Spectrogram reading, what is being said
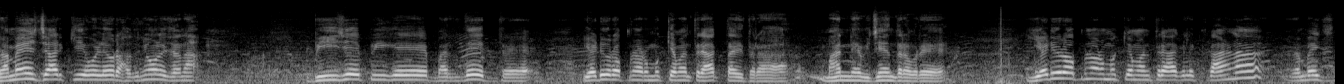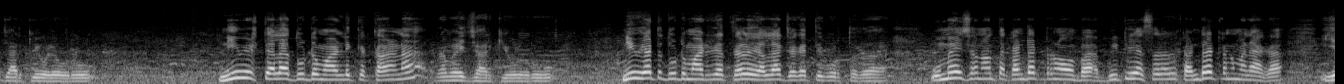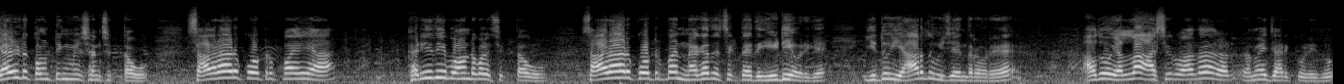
ರಮೇಶ್ ಜಾರಕಿಹೊಳಿ ಅವರು ಹದಿನೇಳು ಜನ. ಬಿ ಜೆ ಪಿಗೆ ಬರದೇ ಇದ್ದರೆ ಯಡಿಯೂರಪ್ಪನವ್ರು ಮುಖ್ಯಮಂತ್ರಿ ಆಗ್ತಾ ಇದ್ರ, ಮಾನ್ಯ ವಿಜೇಂದ್ರ ಅವರೇ. ಯಡಿಯೂರಪ್ಪನವ್ರು ಮುಖ್ಯಮಂತ್ರಿ ಆಗಲಿಕ್ಕೆ ಕಾರಣ ರಮೇಶ್ ಜಾರಕಿಹೊಳಿ ಅವರು ನೀವಿಷ್ಟೆಲ್ಲ ದುಡ್ಡು ಮಾಡಲಿಕ್ಕೆ ಕಾರಣ ರಮೇಶ್ ಜಾರಕಿಹೊಳಿ ಅವರು ನೀವು ಎಷ್ಟು ದುಡ್ಡು ಮಾಡಿರಿ ಅಂತ ಹೇಳಿ ಎಲ್ಲ ಜಗತ್ತಿಗೆ ಗುರ್ತದ. ಉಮೇಶ್ ಅನ್ನೋಂಥ ಕಂಡಕ್ಟರ್ ಬ ಬಿ ಟಿ ಎಸ್ ಕಂಡಕ್ಟರ್ ಮನ್ಯಾಗ ಎರಡು ಕೌಂಟಿಂಗ್ ಮಿಷನ್ ಸಿಗ್ತಾವೆ. ಸಾವಿರಾರು ಕೋಟಿ ರೂಪಾಯಿಯ ಖರೀದಿ ಬಾಂಡ್ಗಳು ಸಿಗ್ತಾವೆ. ಸಾವಿರಾರು ಕೋಟಿ ರೂಪಾಯಿ ನಗದು ಸಿಗ್ತಾಯಿದೆ ಇ ಡಿ ಅವರಿಗೆ. ಇದು ಯಾರ್ದು ವಿಜೇಂದ್ರ ಅವರೇ? ಅದು ಎಲ್ಲ ಆಶೀರ್ವಾದ ರಮೇಶ್ ಜಾರಕಿಹೊಳಿದು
